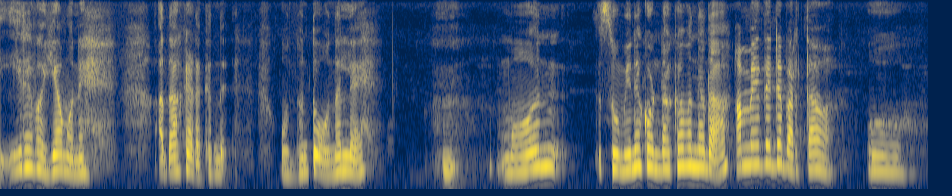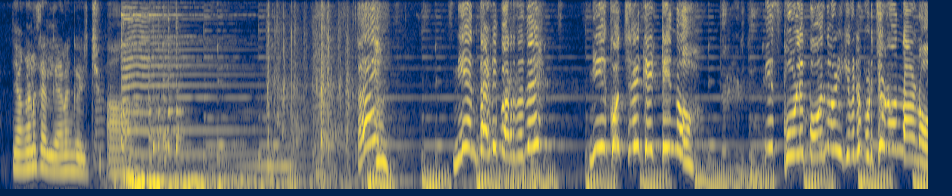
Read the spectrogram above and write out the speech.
തീരെ വയ്യ മോനെ. അതാ കിടക്കുന്നത് ഒന്നും തോന്നല്ലേ? മോൻ സുമിനെ കൊണ്ടാക്കാൻ വന്നതാ? അമ്മേതെന്റെ ഭർത്താവാ. ഓ. ഞങ്ങൾ കല്യാണം കഴിച്ചു. ആ! നീ എന്താടി പറഞ്ഞത്? നീ കൊച്ചിനെ കെട്ടിന്നോ? പോകുന്ന വഴിക്ക് ഇവനെ പിടിച്ചോണ്ട് വന്നാണോ?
